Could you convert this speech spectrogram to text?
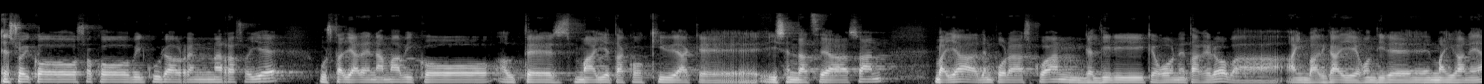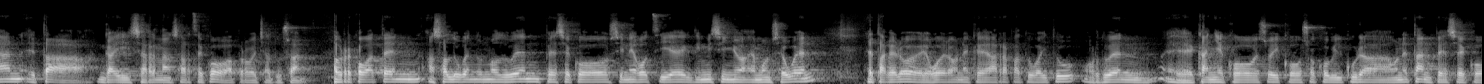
Ezoiko osoko bilkura horren arrazoie, ustailaren amabiko hautez maietako kideak e, izendatzea zan, baina denpora askoan geldirik egon eta gero, ba, hainbat gai egon dire maiganean eta gai zerrendan sartzeko aprobetsatu zan. Aurreko baten azaldu gendun moduen, PSko zinegotziek dimizioa emon zeuen, Eta gero egoera honek harrapatu gaitu, orduen e, kaineko esoiko osoko bilkura honetan PSko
